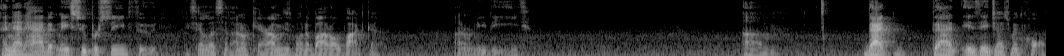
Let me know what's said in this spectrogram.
and that habit may supersede food. They say, listen, I don't care. I just want a bottle of vodka. I don't need to eat. Um, that that is a judgment call.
